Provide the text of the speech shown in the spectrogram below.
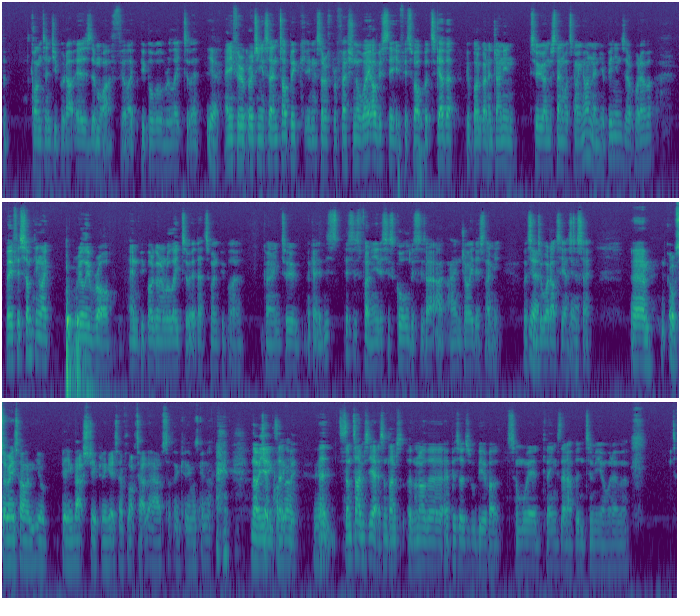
the content you put out is, the more I feel like people will relate to it. yeah, And if you're approaching a certain topic in a sort of professional way, obviously, if it's well put together, people are gonna join in to understand what's going on and your opinions or whatever. But if it's something like really raw and people are gonna relate to it, that's when people are going to okay, this this is funny, this is cool, this is I I, I enjoy this. Let me listen Yeah. to what else he has Yeah. to say. Um, also, anytime you're being that stupid and get yourself locked out of the house, I think anyone's gonna. No, yeah, exactly. Yeah. Uh, sometimes, yeah, sometimes another episodes will be about some weird things that happened to me or whatever.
